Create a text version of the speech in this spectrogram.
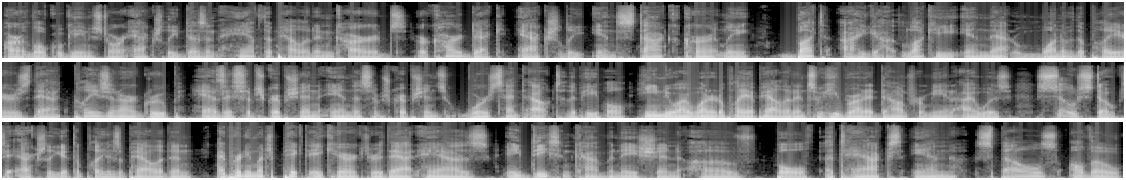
Our local game store actually doesn't have the Paladin cards or card deck actually in stock currently, but I got lucky in that one of the players that plays in our group has a subscription and the subscriptions were sent out to the people. He knew I wanted to play a Paladin, so he brought it down for me, and I was so stoked to actually get to play as a Paladin. I pretty much picked a character that has a decent combination of both attacks and spells, although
